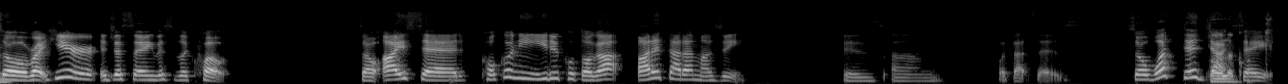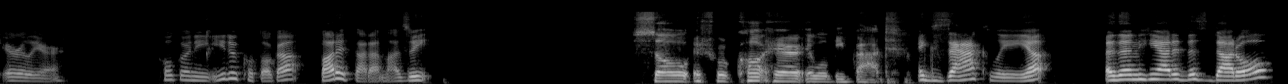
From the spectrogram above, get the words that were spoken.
So right here it's just saying this is a quote. So I said, "Koko ni iru koto ga baretara mazui," is um what that says. So what did Jack say earlier? "Koko ni iru koto ga baretara mazui." So if we're caught here, it will be bad. Exactly. Yep. And then he added this daro,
